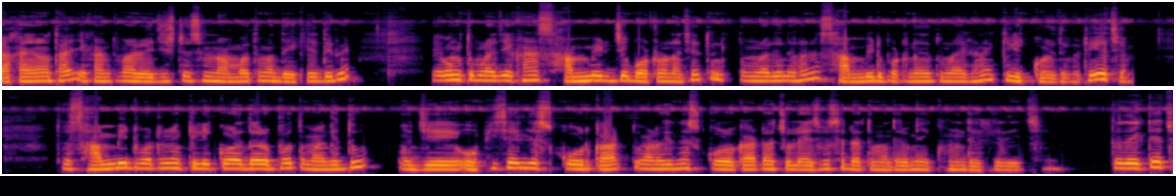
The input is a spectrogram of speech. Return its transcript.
লেখা যেন থাকে, এখানে তোমার রেজিস্ট্রেশন নাম্বার তোমরা দেখিয়ে দেবে এবং তোমরা যে এখানে সাবমিট যে বটন আছে, তো তোমরা কিন্তু এখানে সাবমিট বটনে তোমরা এখানে ক্লিক করে দেবে, ঠিক আছে? তো সাবমিট বটনে ক্লিক করে দেওয়ার পর তোমরা কিন্তু যে অফিসিয়াল যে স্কোর কার্ড তোমরা কিন্তু স্কোর কার্ডটা চলে আসবে, সেটা তোমাদের আমি এক্ষুনি দেখিয়ে দিচ্ছি। তো দেখতে পাচ্ছ,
